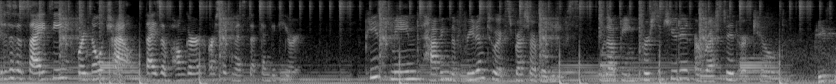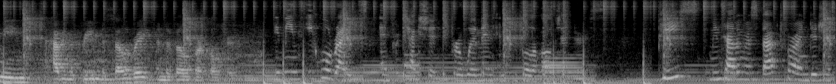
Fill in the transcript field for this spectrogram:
It is a society where no child dies of hunger or sickness that can be cured. Peace means having the freedom to express our beliefs without being persecuted, arrested, or killed. Peace means having the freedom to celebrate and develop our culture. It means equal rights and protection for women and people of all genders. Peace means having respect for our indigenous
